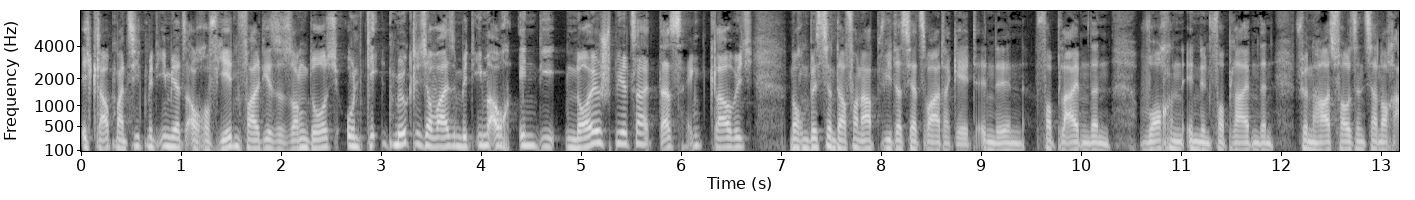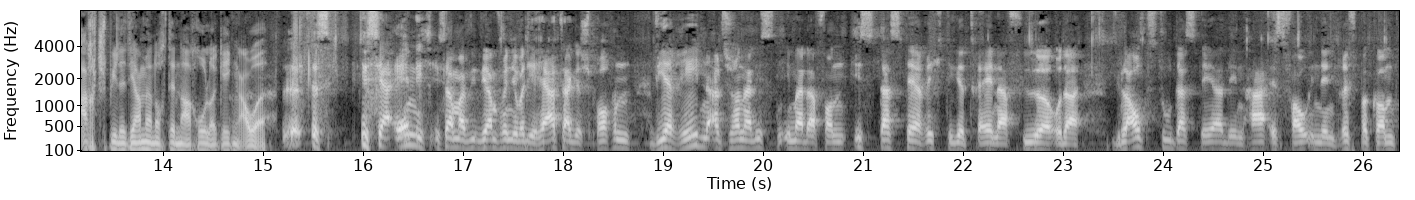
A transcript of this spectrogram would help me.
Ich glaube, man zieht mit ihm jetzt auch auf jeden Fall die Saison durch und geht möglicherweise mit ihm auch in die neue Spielzeit. Das hängt, glaube ich, noch ein bisschen davon ab, wie das jetzt weitergeht in den verbleibenden Wochen, in den verbleibenden. Für den HSV sind es ja noch acht Spiele. Die haben ja noch den Nachholer gegen Aue. Das ist ja ähnlich. Ich sag mal, wir haben vorhin über die Hertha gesprochen. Wir reden als Journalisten immer davon, ist das der richtige Trainer für oder glaubst du, dass der den HSV in den Griff bekommt?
